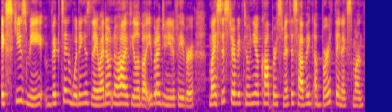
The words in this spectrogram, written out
Excuse me, Victon Wooding is the name. I don't know how I feel about you, but I do need a favor. My sister, Victonia Coppersmith, is having a birthday next month,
